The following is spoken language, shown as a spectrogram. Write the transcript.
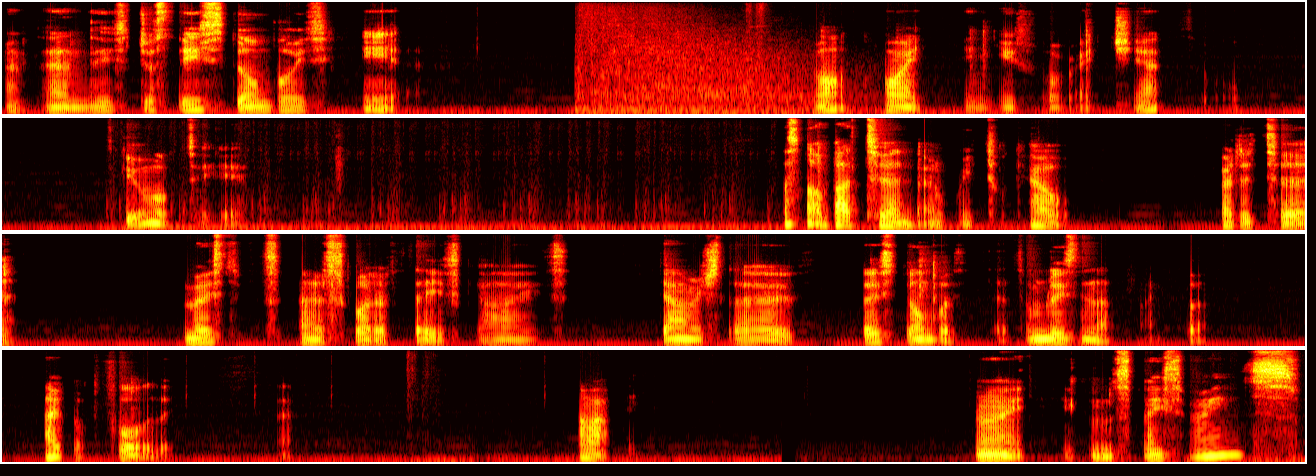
And then these just these stone boys here. Not quite in useful range yet, so let's get them up to here. That's not a bad turn though. We took out Predator, most of a squad of these guys, damaged those. Those stone boys are dead, so I'm losing that flank, but I got four of these. I'm happy. Right, here comes Space Marines.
